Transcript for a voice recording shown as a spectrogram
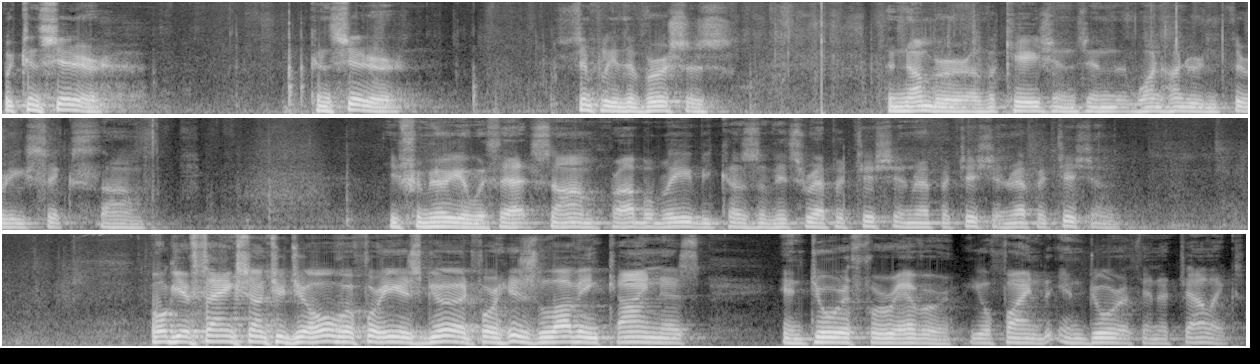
But consider, consider simply the verses, the number of occasions in the 136th Psalm. You're familiar with that psalm probably because of its repetition, repetition, repetition. Oh, give thanks unto Jehovah, for he is good, for his loving kindness endureth forever. You'll find endureth in italics.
